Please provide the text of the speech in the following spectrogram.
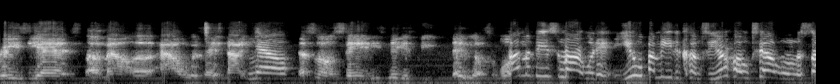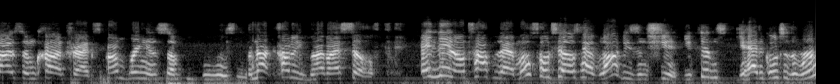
Crazy ass amount of hours at night. Now, That's what I'm saying. These niggas be they be on some I'm gonna be smart with it. You want me to come to your hotel room to sign some contracts. I'm bringing some people with me. I'm not coming by myself. And then on top of that, most hotels have lobbies and shit. You couldn't. You had to go to the room.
